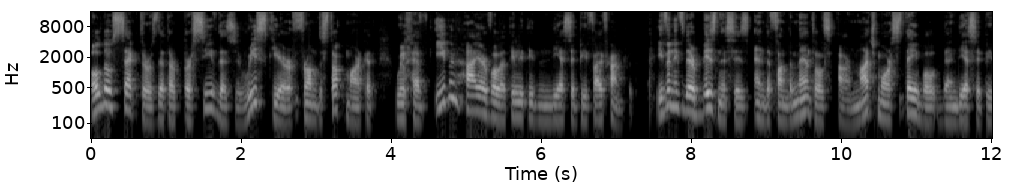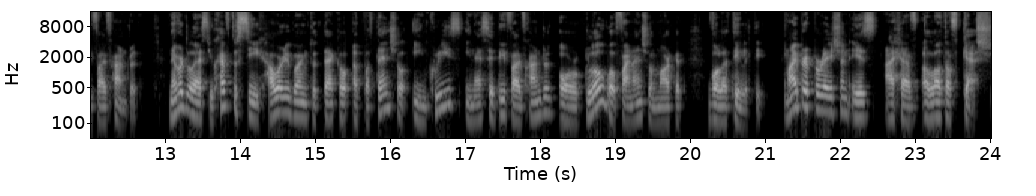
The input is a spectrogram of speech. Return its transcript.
all those sectors that are perceived as riskier from the stock market will have even higher volatility than the S&P 500, even if their businesses and the fundamentals are much more stable than the S&P 500. Nevertheless, you have to see how are you going to tackle a potential increase in S&P 500 or global financial market volatility. My preparation is I have a lot of cash.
